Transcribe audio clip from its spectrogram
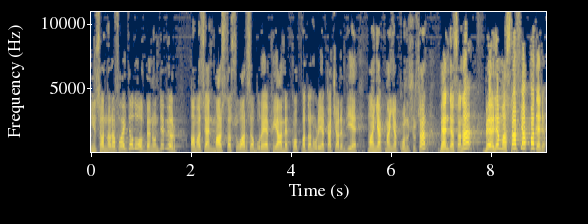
insanlara faydalı ol. Ben onu demiyorum. Ama sen Mars'ta su varsa buraya kıyamet kopmadan oraya kaçarım diye manyak manyak konuşursan ben de sana böyle masraf yapma derim.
